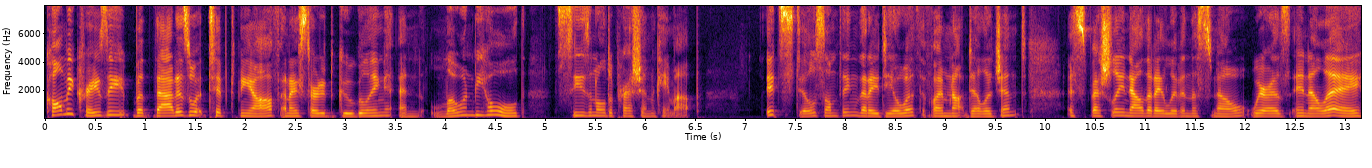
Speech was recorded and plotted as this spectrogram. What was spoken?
Call me crazy, but that is what tipped me off. And I started Googling, and lo and behold, seasonal depression came up. It's still something that I deal with if I'm not diligent, especially now that I live in the snow, whereas in LA,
